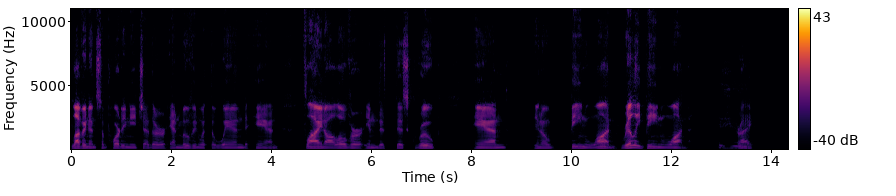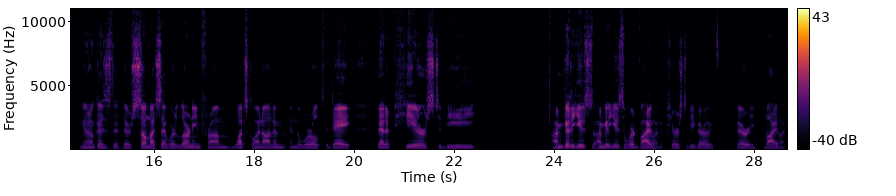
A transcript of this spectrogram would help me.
loving and supporting each other and moving with the wind and flying all over in this, this group and, you know, being one, really being one Mhm. right you know because th- there's so much that we're learning from what's going on in in the world today that appears to be I'm going to use I'm going to use the word violent. It appears to be very very violent.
